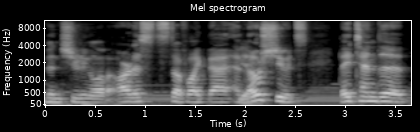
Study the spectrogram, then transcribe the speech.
been shooting a lot of artists, stuff like that. And Yeah. those shoots, they tend to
